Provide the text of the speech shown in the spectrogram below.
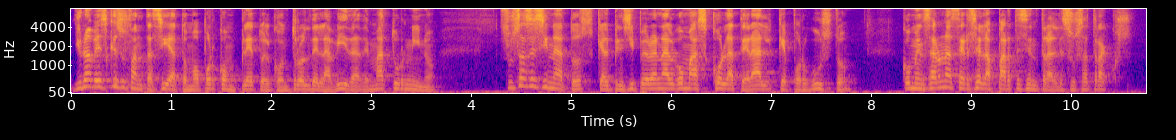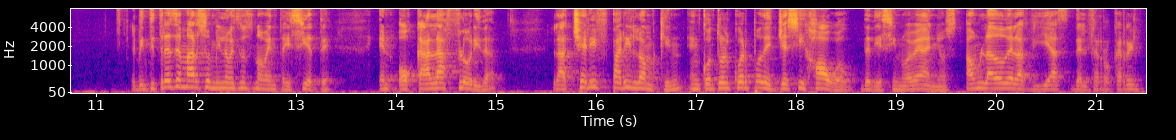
Y una vez que su fantasía tomó por completo el control de la vida de Maturnino, sus asesinatos, que al principio eran algo más colateral que por gusto, comenzaron a hacerse la parte central de sus atracos. El 23 de marzo de 1997, en Ocala, Florida, la sheriff Patty Lumpkin encontró el cuerpo de Jesse Howell, de 19 años, a un lado de las vías del ferrocarril.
